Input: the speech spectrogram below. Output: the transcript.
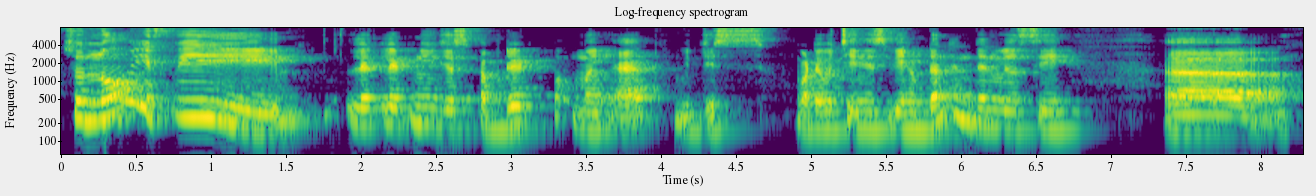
So now if we let, let me just update my app with this whatever changes we have done and then we'll see uh,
